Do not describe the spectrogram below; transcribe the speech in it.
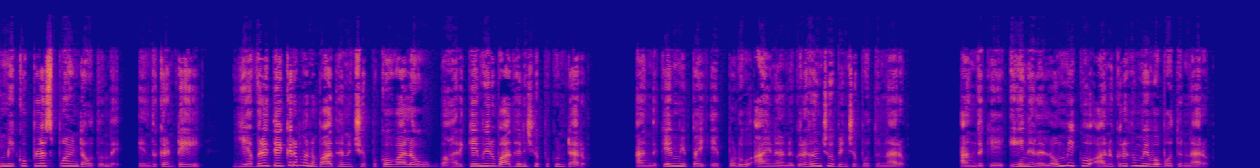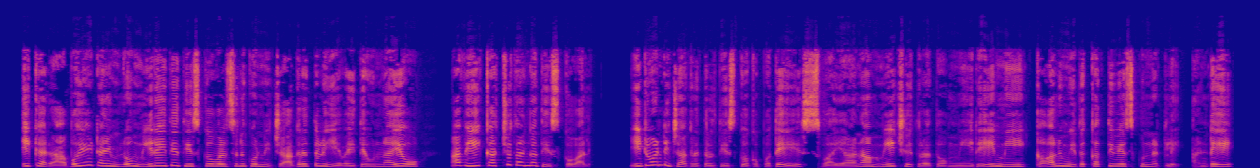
మీకు ప్లస్ పాయింట్ అవుతుంది. ఎందుకంటే ఎవరి దగ్గర మన బాధను చెప్పుకోవాలో వారికే మీరు బాధను చెప్పుకుంటారు. అందుకే మీపై ఎప్పుడూ ఆయన అనుగ్రహం చూపించబోతున్నారు. అందుకే ఈ నెలలో మీకు అనుగ్రహం ఇవ్వబోతున్నారు. ఇక రాబోయే టైంలో మీరైతే తీసుకోవాల్సిన కొన్ని జాగ్రత్తలు ఏవైతే ఉన్నాయో అవి ఖచ్చితంగా తీసుకోవాలి. ఇటువంటి జాగ్రత్తలు తీసుకోకపోతే స్వయాన మీ చేతులతో మీరే మీ కాలు మీద కత్తి వేసుకున్నట్లే. అంటే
